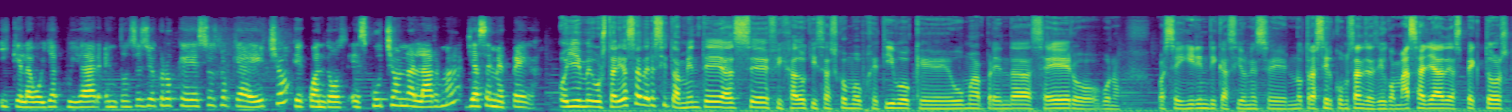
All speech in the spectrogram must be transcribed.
y que la voy a cuidar. Entonces yo creo que eso es lo que ha hecho que cuando escucha una alarma ya se me pega. Oye, me gustaría saber si también te has eh, fijado quizás como objetivo que Uma aprenda a ser o, bueno, o a seguir indicaciones en otras circunstancias, digo, más allá de aspectos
